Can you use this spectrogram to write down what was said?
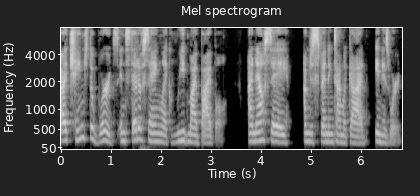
I change the words instead of saying like read my Bible. I now say I'm just spending time with God in his word.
